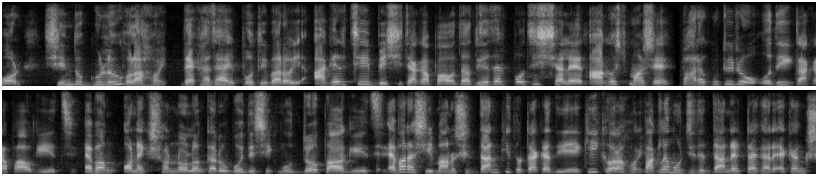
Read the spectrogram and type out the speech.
পর সিন্দুকগুলো খোলা হয়। দেখা যায় প্রতিবারই আগের চেয়ে বেশি টাকা পাওয়া যায়। দুই হাজার পঁচিশ সালের আগস্ট মাসে বারো কোটিরও অধিক টাকা পাওয়া গিয়েছে এবং অনেক স্বর্ণ অলংকার ও বৈদেশিক মুদ্রাও পাওয়া গিয়েছে। এবার আসি মানুষের দানকৃত টাকা দিয়ে কি করা হয়? পাগলা মসজিদের দানের টাকার একাংশ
